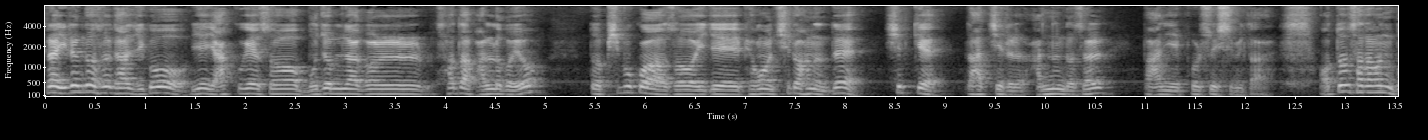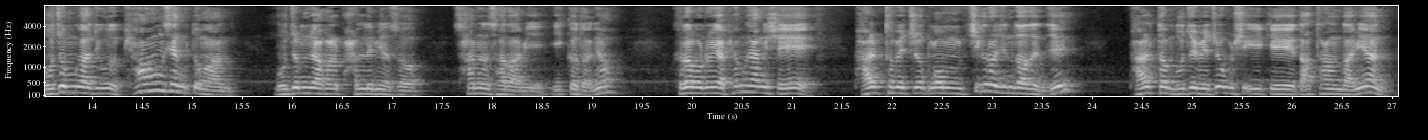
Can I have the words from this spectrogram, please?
그러나 이런 것을 가지고 이 약국에서 무좀약을 사다 바르고요. 또 피부과 가서 이제 병원 치료하는데 쉽게 낫지를 않는 것을 많이 볼 수 있습니다. 어떤 사람은 무좀 가지고 평생 동안 무좀약을 바르면서 사는 사람이 있거든요. 그러면 우리가 평상시 발톱이 조금 찌그러진다든지 발톱 무좀이 조금씩 이렇게 나타난다면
